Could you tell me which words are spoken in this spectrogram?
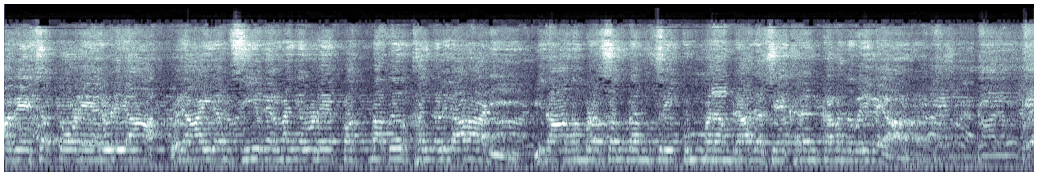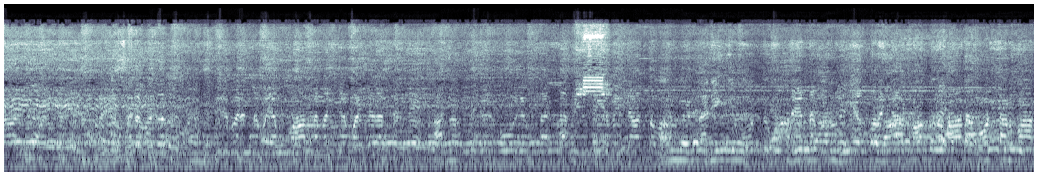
ആവേശത്തോടെ അരുളിയ ഒരായിരം സ്വീകരണങ്ങളുടെ പത്മതീർത്ഥങ്ങളിൽ ആറാടി. ഇതാ നമ്മുടെ സ്വന്തം ശ്രീ കുമ്മനം രാജശേഖരൻ കടന്നു വരികയാണ്. തനിക്ക് വോട്ട് കൊണ്ടേണ്ടവർ ഉയർന്നതാണ് വോട്ടർമാർ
